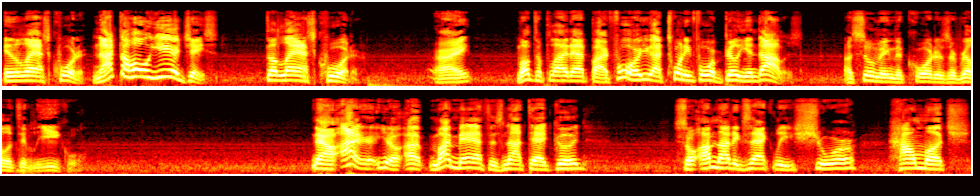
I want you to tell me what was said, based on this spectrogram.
in the last quarter. Not the whole year, Jason, the last quarter. All right? Multiply that by four, you got $24 billion, assuming the quarters are relatively equal. Now, I, you know, I, my math is not that good. So I'm not exactly sure how much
